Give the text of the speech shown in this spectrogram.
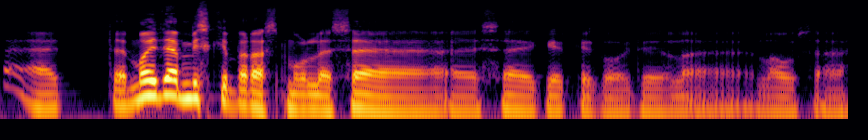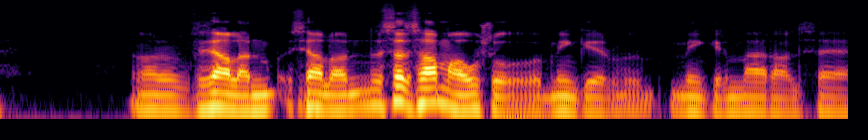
et ma ei tea, miskipärast mulle see, see Kierkegaardi lause seal on, seal on, no see on sama usu mingil, mingil määral see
